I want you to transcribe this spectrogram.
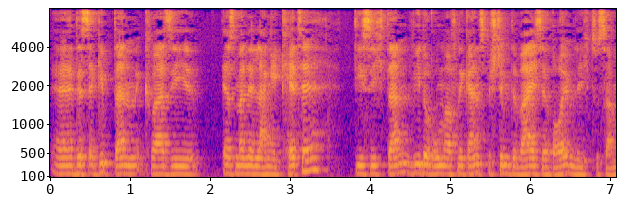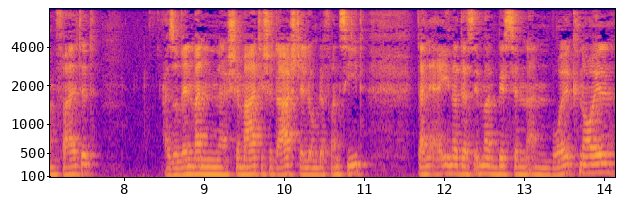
Äh, das ergibt dann quasi erstmal eine lange Kette, die sich dann wiederum auf eine ganz bestimmte Weise räumlich zusammenfaltet. Also wenn man eine schematische Darstellung davon sieht, dann erinnert das immer ein bisschen an Wollknäuel.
